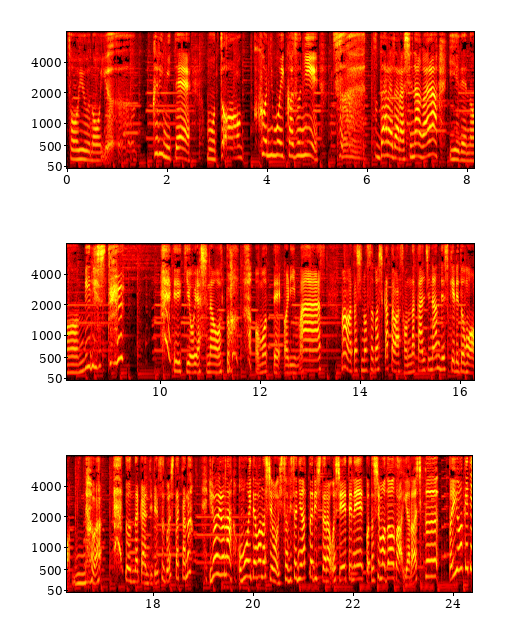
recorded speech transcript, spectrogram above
そういうのをゆっくり見て、もうどこにも行かずに、ずっとダラダラしながら、家でのんびりして 英気を養おうと 思っております。まあ私の過ごし方はそんな感じなんですけれども、みんなはどんな感じで過ごしたかな？いろいろな思い出話を久々にあったりしたら教えてね。今年もどうぞよろしく。というわけで、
